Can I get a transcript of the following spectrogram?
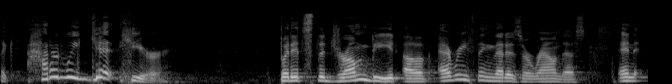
Like, how did we get here? But it's the drumbeat of everything that is around us. And,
